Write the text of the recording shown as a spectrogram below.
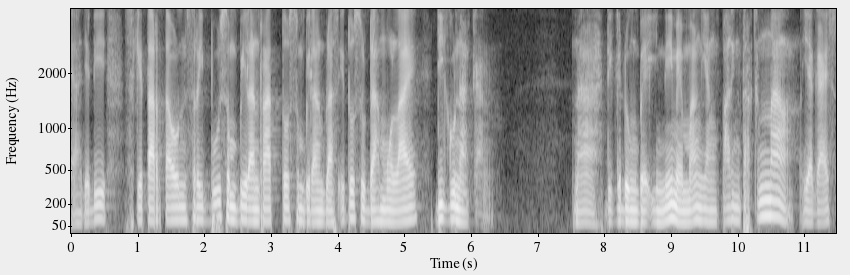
ya. Jadi sekitar tahun 1919 itu sudah mulai digunakan. Nah, di gedung B ini memang yang paling terkenal ya guys.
